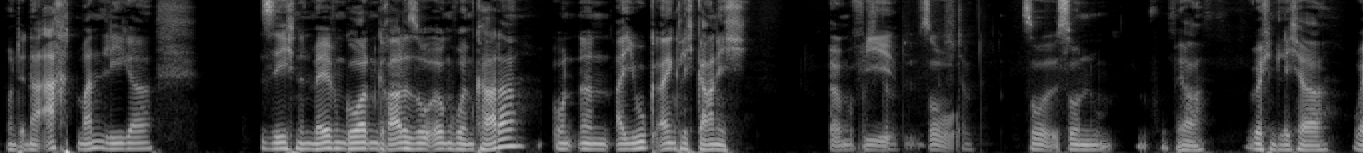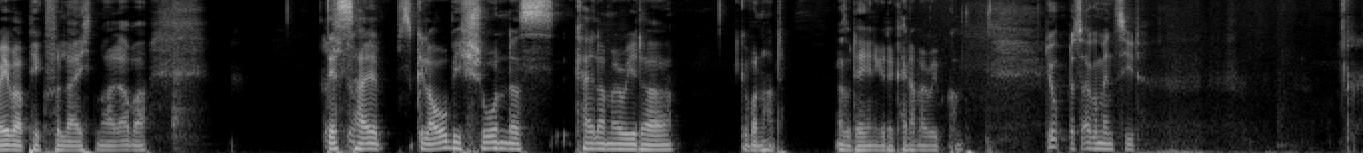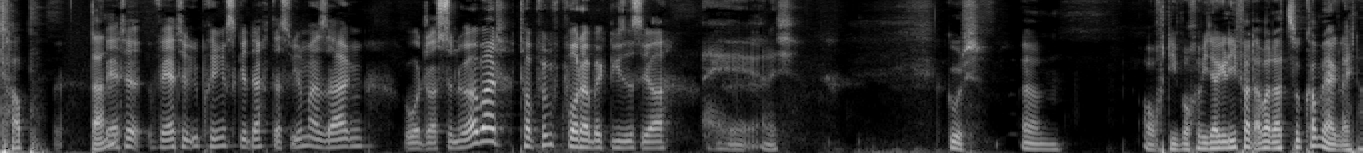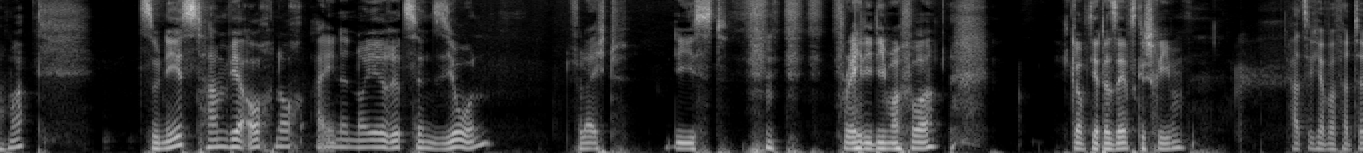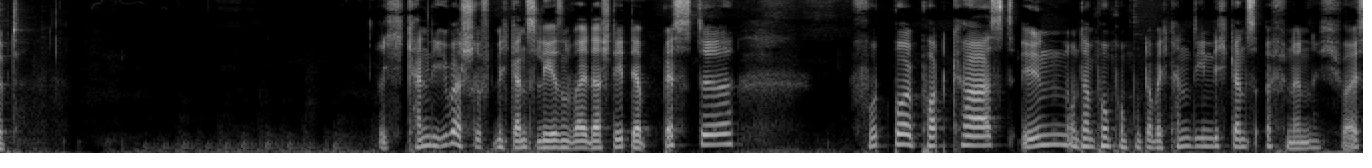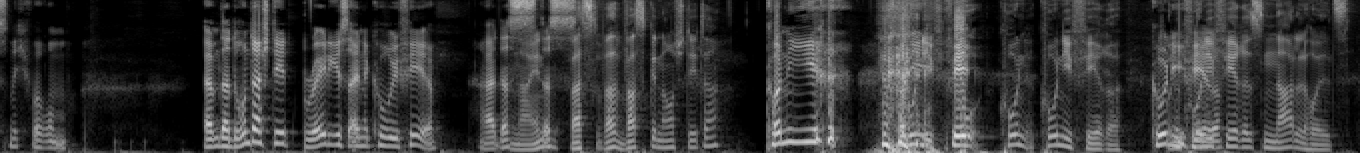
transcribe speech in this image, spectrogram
Und in einer Acht-Mann-Liga sehe ich einen Melvin Gordon gerade so irgendwo im Kader und einen Ayuk eigentlich gar nicht irgendwie Stimmt. so Stimmt. so so ein ja wöchentlicher Waiver-Pick vielleicht mal, aber Das deshalb glaube ich schon, dass Kyler Murray da gewonnen hat. Also derjenige, der Kyler Murray bekommt. Jo, das Argument zieht. Top. Dann Wer hätte, wer hätte übrigens gedacht, dass wir mal sagen, oh, Justin Herbert, Top 5 Quarterback dieses Jahr. Ey, ehrlich. Gut. Ähm, auch die Woche wieder geliefert, aber dazu kommen wir ja gleich nochmal. Zunächst haben wir auch noch eine neue Rezension. Vielleicht liest Brady die mal vor. Ich glaube, die hat er selbst geschrieben. Hat sich aber vertippt. Ich kann die Überschrift nicht ganz lesen, weil da steht der beste Football-Podcast in unterm Punkt, Punkt, Punkt, aber ich kann die nicht ganz öffnen. Ich weiß nicht warum. Ähm, darunter steht, Brady ist eine Koryphäe. Ja, das, Nein, das, was, was, was genau steht da? Conny, Konif Fe- Ko Kon Konifere. Und Konifere. Konifere ist ein Nadelholz.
